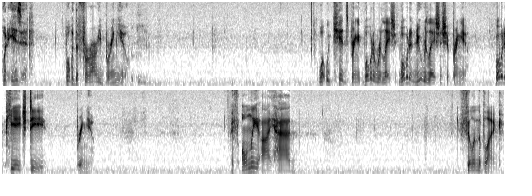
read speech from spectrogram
what is it? What would the Ferrari bring you? What would kids bring you? What would a relation what would a new relationship bring you? What would a PhD bring you? If only I had fill in the blank.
